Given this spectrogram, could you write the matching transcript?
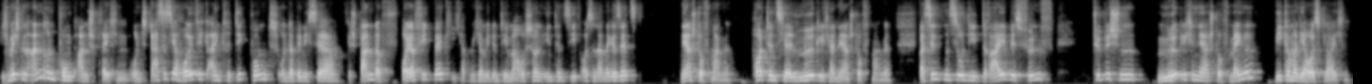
Ich möchte einen anderen Punkt ansprechen und das ist ja häufig ein Kritikpunkt und da bin ich sehr gespannt auf euer Feedback. Ich habe mich ja mit dem Thema auch schon intensiv auseinandergesetzt. Nährstoffmangel, potenziell möglicher Nährstoffmangel. Was sind denn so die drei bis fünf typischen möglichen Nährstoffmängel? Wie kann man die ausgleichen?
